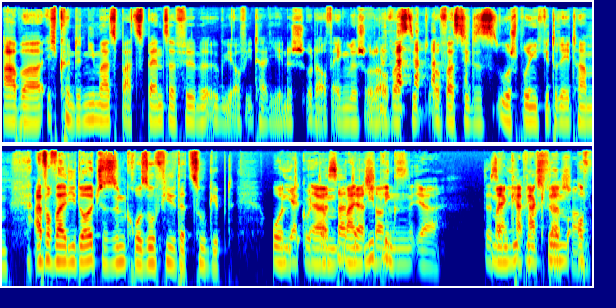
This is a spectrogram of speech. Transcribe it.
Aber ich könnte niemals Bud Spencer-Filme irgendwie auf Italienisch oder auf Englisch oder auf was, die, auf was die das ursprünglich gedreht haben. Einfach weil die deutsche Synchro so viel dazu gibt. Und ja, gut, ähm, das hat mein ja Lieblings schon, ja. Mein Lieblingsfilm schon.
